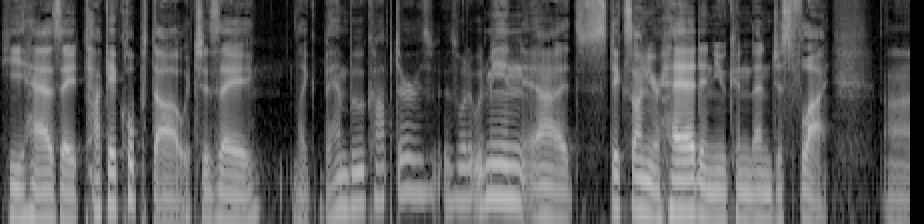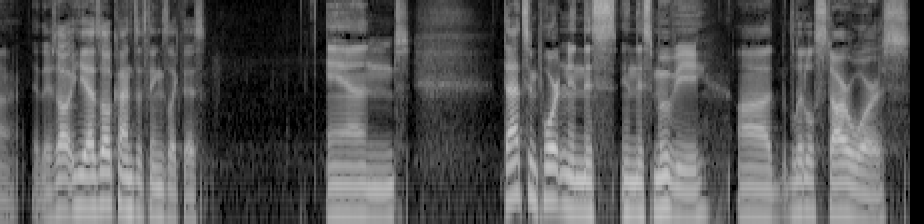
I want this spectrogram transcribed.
He has a takekopta, which is a like bamboo copter is, is what it would mean. Uh, it sticks on your head and you can then just fly. Uh, there's all he has all kinds of things like this, and that's important in this in this movie, uh, Little Star Wars,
